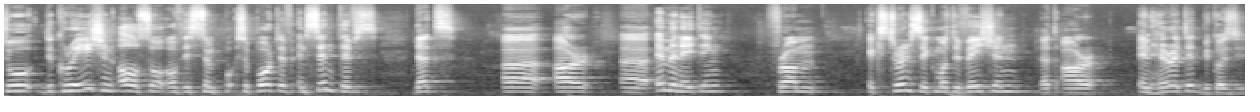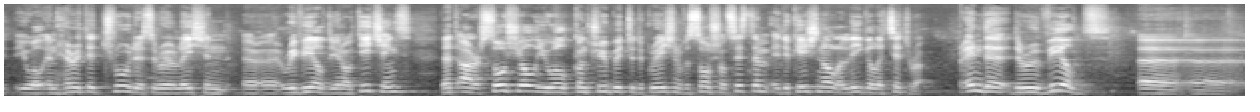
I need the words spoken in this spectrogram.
to the creation also of the supportive incentives that uh, are uh, emanating from extrinsic motivation that are inherited because you will inherit it through this revelation uh, revealed you know teachings that are social you will contribute to the creation of a social system educational legal etc in the, the revealed uh, uh,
